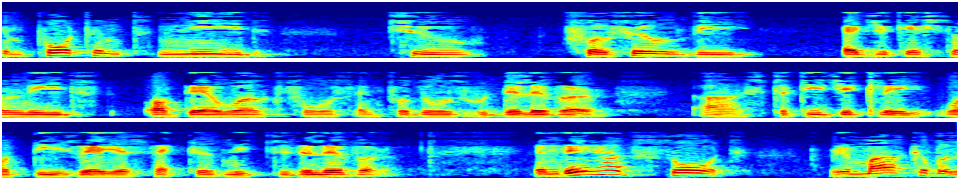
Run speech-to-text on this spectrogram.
important need to fulfill the educational needs of their workforce and for those who deliver uh, strategically what these various sectors need to deliver. And they have sought remarkable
